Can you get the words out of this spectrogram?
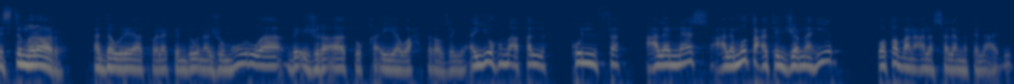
استمرار الدوريات ولكن دون جمهور وبإجراءات وقائية واحترازية. أيهما أقل كلفة على الناس على متعة الجماهير وطبعا على سلامة اللاعبين؟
